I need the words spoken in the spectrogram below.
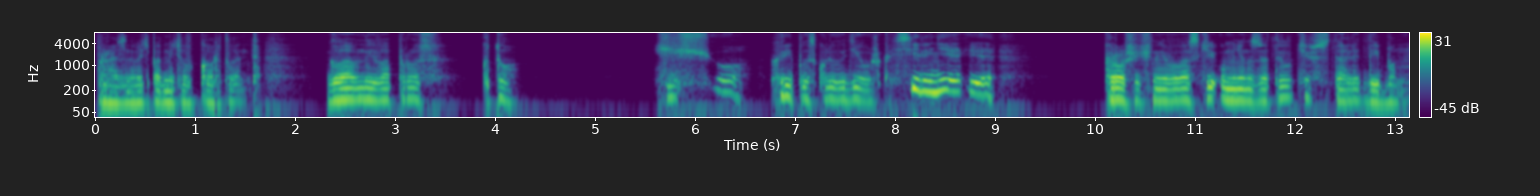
праздновать», — подметил Кортленд. «Главный вопрос — кто?» «Еще!» — хрипло скулила девушка. «Сильнее!» Крошечные волоски у меня на затылке встали дыбом.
